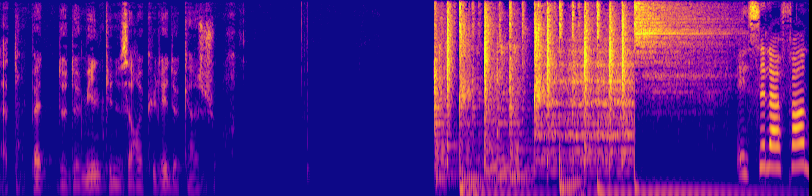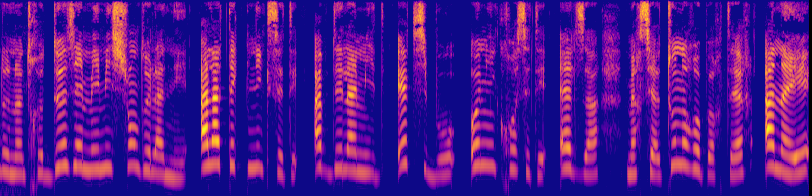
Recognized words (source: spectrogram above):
la tempête de 2000 qui nous a reculé de 15 jours. Et c'est la fin de notre deuxième émission de l'année. À la technique, c'était Abdelhamid et Thibaut. Au micro, c'était Elsa. Merci à tous nos reporters, Anaé,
